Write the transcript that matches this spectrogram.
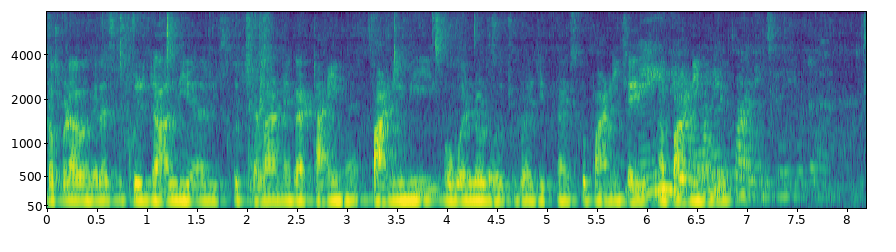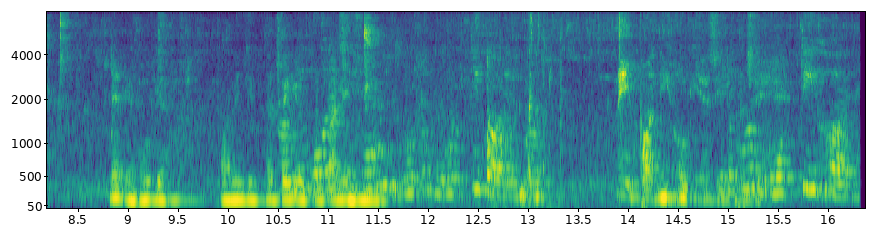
कपड़ा वगैरह सब कुछ डाल दिया अब इसको चलाने का टाइम है। पानी भी ओवरलोड हो चुका है जितना इसको पानी चाहिए उतना पानी हो गया नहीं नहीं हो गया। पानी जितना चाहिए उतना पानी हो गया नहीं पानी हो गया जितना चाहिए।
